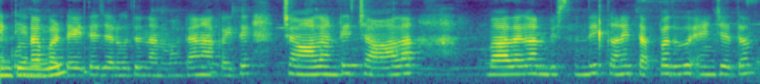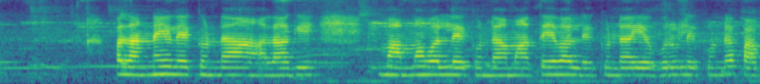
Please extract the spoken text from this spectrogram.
ఏంటి బర్త్డే అయితే జరుగుతుంది అనమాట నాకైతే చాలా అంటే చాలా చాలా బాధగా అనిపిస్తుంది. కానీ తప్పదు. ఏం చేద్దాం? వాళ్ళ అన్నయ్య లేకుండా అలాగే మా అమ్మ వాళ్ళు లేకుండా మా అత్తయ్య వాళ్ళు లేకుండా ఎవరు లేకుండా పాప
